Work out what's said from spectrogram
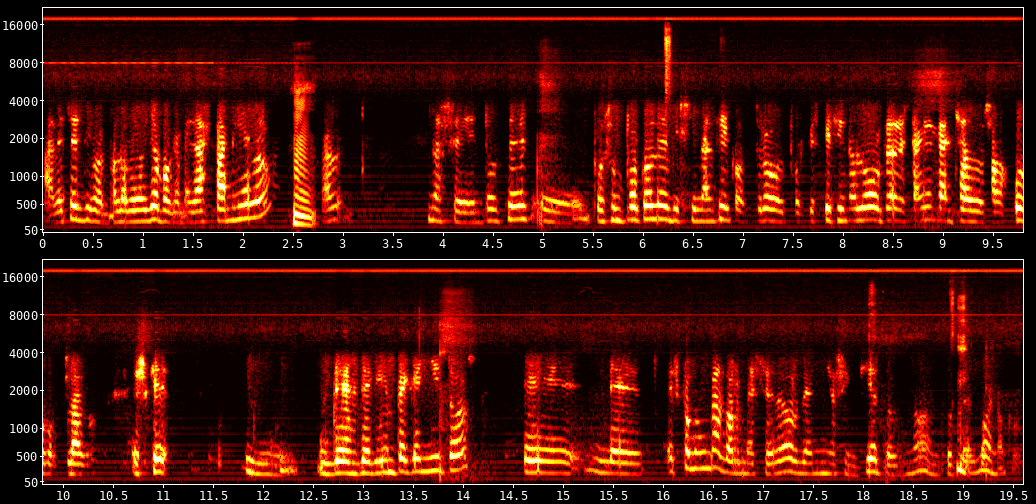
a veces digo, no lo veo yo porque me da hasta miedo, mm. ¿sabes? No sé, entonces, eh, pues un poco de vigilancia y control, porque es que si no, luego, claro, están enganchados al juego, claro. Es que mm, desde bien pequeñitos eh, le- es como un adormecedor de niños inquietos, ¿no? Entonces, bueno, pues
